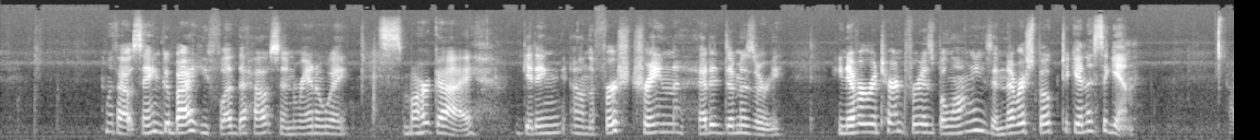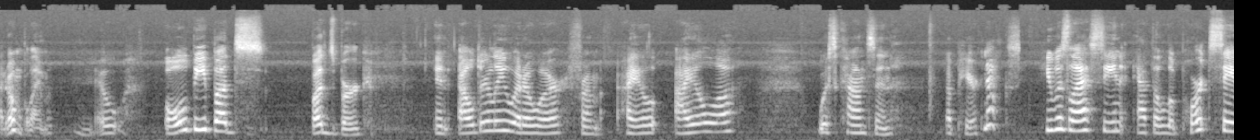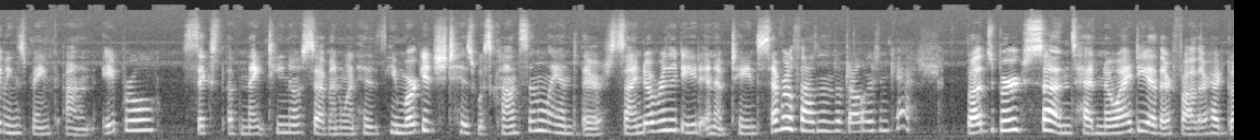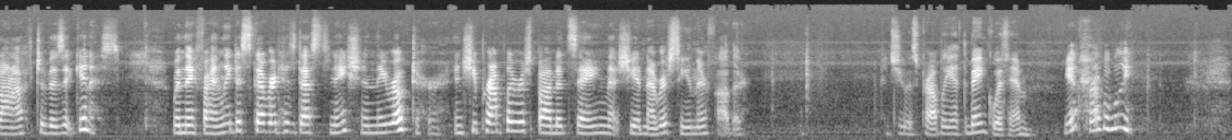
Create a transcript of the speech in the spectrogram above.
Without saying goodbye, he fled the house and ran away, Smart guy. getting on the first train headed to Missouri. He never returned for his belongings and never spoke to Gunness again. I don't blame him. No. Ole Buds Budsberg, an elderly widower from Iola, Wisconsin, appeared next. He was last seen at the Laporte Savings Bank on April 6th of 1907 when his he mortgaged his Wisconsin land there, signed over the deed, and obtained several thousands of dollars in cash. Budsberg's sons had no idea their father had gone off to visit Gunness. When they finally discovered his destination, they wrote to her, and she promptly responded saying that she had never seen their father. And she was probably at the bank with him. Yeah, probably.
